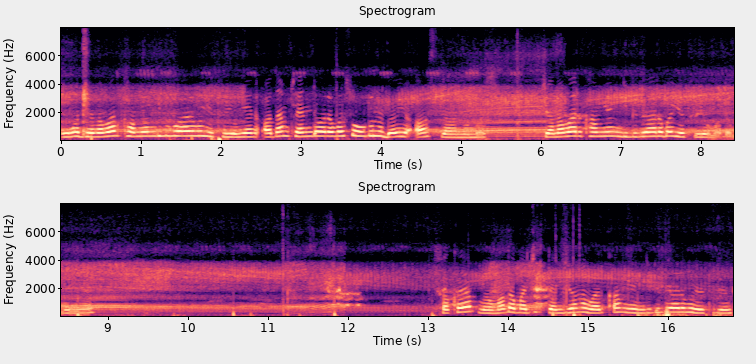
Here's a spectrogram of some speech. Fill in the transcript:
Ama canavar kamyon gibi bu araba getiriyorum. Yani adam kendi arabası olduğunu böyle asla anlamaz. Canavar kamyon gibi bir araba götürüyorum adamın ya. Şaka yapmıyorum adama cidden canavar kamyon gibi bir araba götürüyorum.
